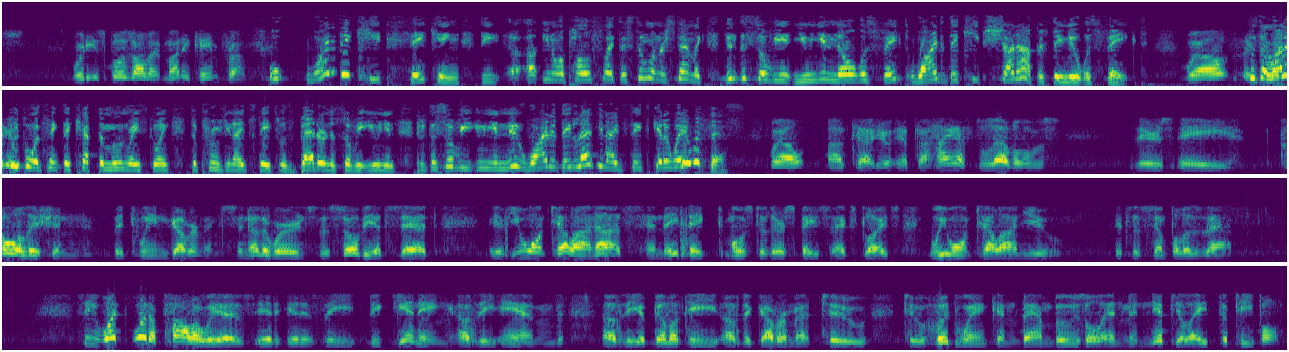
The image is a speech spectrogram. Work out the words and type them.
Where do you suppose all that money came from? Well, why did they keep faking the, uh, uh, you know, Apollo flights? I still don't understand. Like, didn't the Soviet Union know it was faked? Why did they keep shut up if they knew it was faked? Well, Because a lot of people would think they kept the moon race going to prove the United States was better than the Soviet Union. But if the Soviet Union knew, why did they let the United States get away with this? Well, I'll tell you, at the highest levels, there's a coalition between governments. In other words, the Soviets said, if you won't tell on us, and they faked most of their space exploits, we won't tell on you. It's as simple as that. See, what, what Apollo is, it, it is the beginning of the end of the ability of the government to, to hoodwink and bamboozle and manipulate the people.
